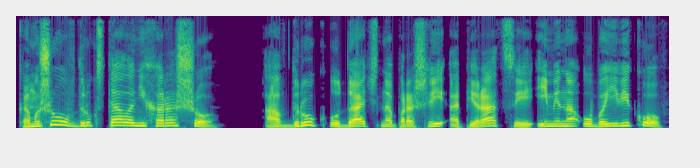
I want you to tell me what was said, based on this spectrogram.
Камышову вдруг стало нехорошо. А вдруг удачно прошли операции именно у боевиков,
